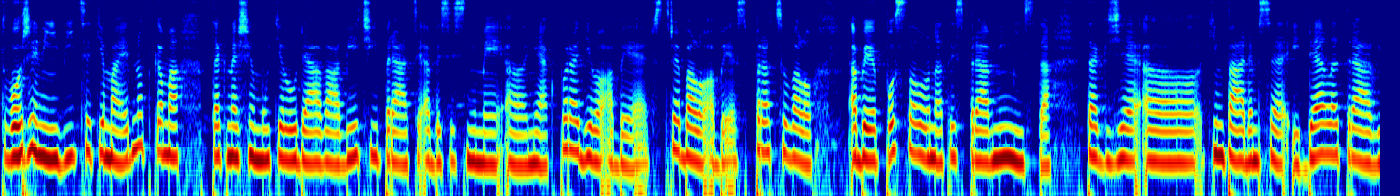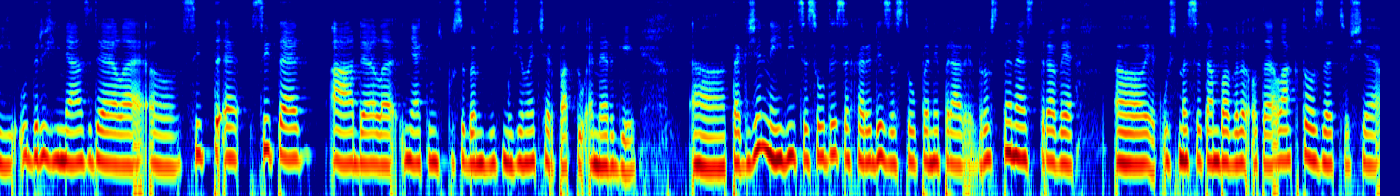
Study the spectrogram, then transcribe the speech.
tvořený více těma jednotkama, tak našemu tělu dává větší práci, aby si s nimi uh, nějak poradilo, aby je vstřebalo, aby je zpracovalo, aby je poslalo na ty správné místa, takže tím pádem se i déle tráví, udrží nás déle uh, sité, sité a déle nějakým způsobem z nich můžeme čerpat tu energii. Uh, takže nejvíce jsou ty sacharidy zastoupeny právě v rostlinné stravě, uh, jak už jsme se tam bavili o té laktóze, což je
